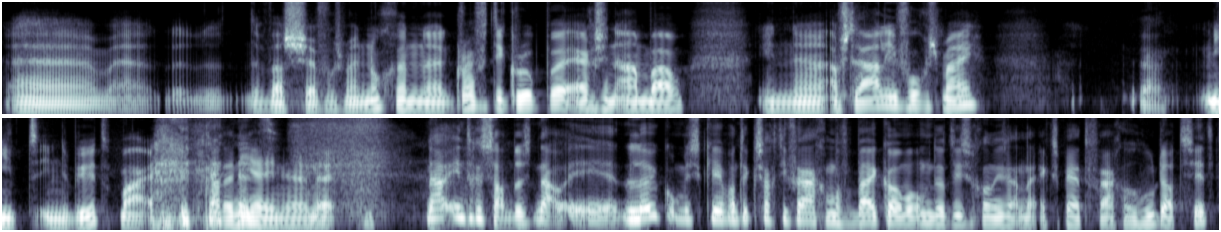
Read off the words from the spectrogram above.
eh, eh, er was eh, volgens mij nog een eh, Gravity Group eh, ergens in aanbouw. In eh, Australië volgens mij. Ja, Niet in de buurt, maar ik ga er niet heen. eh, nee. Nou, interessant. Dus nou, eh, leuk om eens een keer, want ik zag die vraag allemaal voorbij komen, omdat is gewoon eens aan de expert te vragen hoe dat zit.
